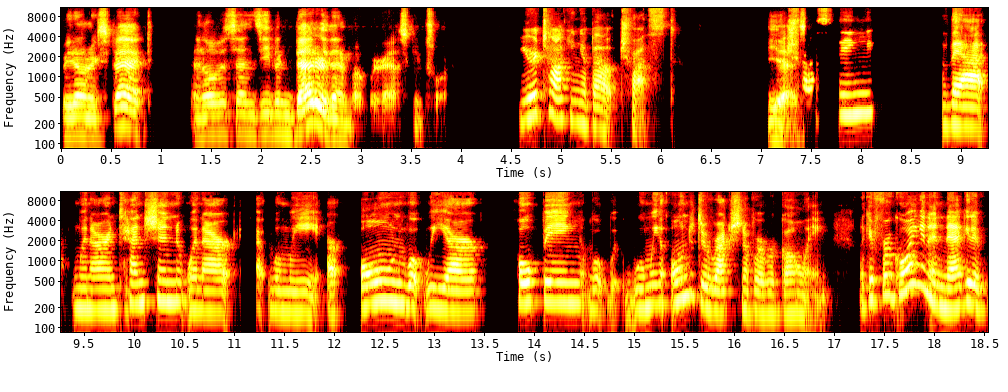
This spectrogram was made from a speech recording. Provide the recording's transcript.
we don't expect, and all of a sudden it's even better than what we're asking for. You're talking about trust. Yes. Trusting that when our intention, when our when we are own what we are hoping, what when we own the direction of where we're going. Like if we're going in a negative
